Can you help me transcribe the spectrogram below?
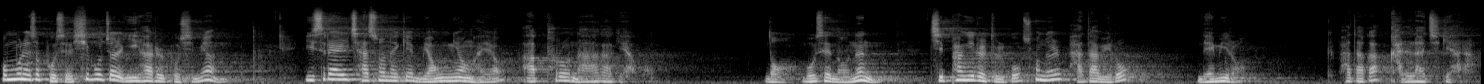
본문에서 보세요. 15절 이하를 보시면 이스라엘 자손에게 명령하여 앞으로 나아가게 하고 너, 모세 너는 지팡이를 들고 손을 바다 위로 내밀어 그 바다가 갈라지게 하라.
